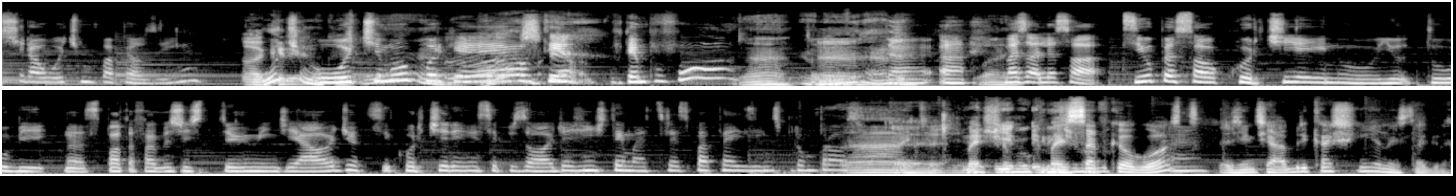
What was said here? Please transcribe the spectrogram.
Vamos tirar o último papelzinho. Queria- último? O último, porque Nossa. o, tempo, o tempo voou. Ah, tá nada. Tá? Ah, mas olha só, se o pessoal curtir aí no YouTube, nas plataformas de streaming de áudio, se curtirem esse episódio, a gente tem mais três papeizinhos para um próximo. Ah, É, mas e- mas sabe o que eu gosto? A gente abre caixinha no Instagram.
